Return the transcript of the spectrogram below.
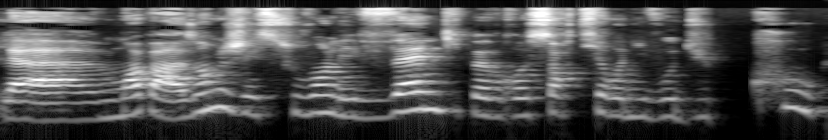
moi, par exemple, j'ai souvent les veines qui peuvent ressortir au niveau du cou.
